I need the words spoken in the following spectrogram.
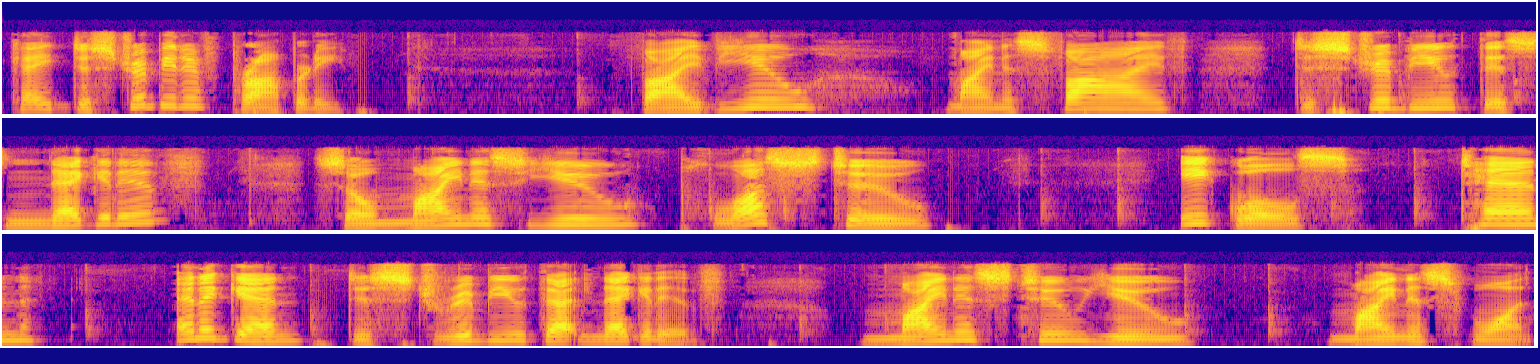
Okay, distributive property. 5u minus 5. Distribute this negative. So minus u plus 2 equals 10. And again, distribute that negative. Minus 2u minus 1.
